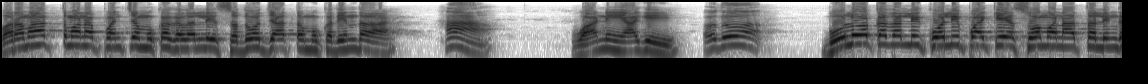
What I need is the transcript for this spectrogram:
ಪರಮಾತ್ಮನ ಪಂಚಮುಖಗಳಲ್ಲಿ ಸದೋಜಾತ ಮುಖದಿಂದ ಹಾ. ವಾಣಿಯಾಗಿ ಹೌದು. ಭೂಲೋಕದಲ್ಲಿ ಕೋಲಿಪಾಕಿಯ ಸೋಮನಾಥ ಲಿಂಗ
